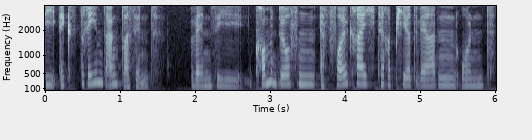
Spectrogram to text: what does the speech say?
die extrem dankbar sind, wenn sie kommen dürfen, erfolgreich therapiert werden und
